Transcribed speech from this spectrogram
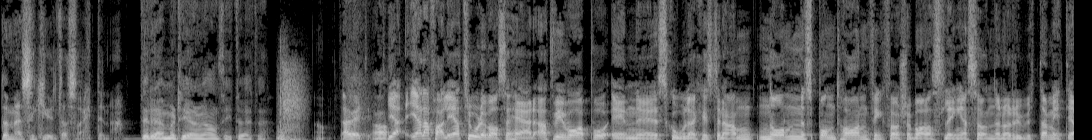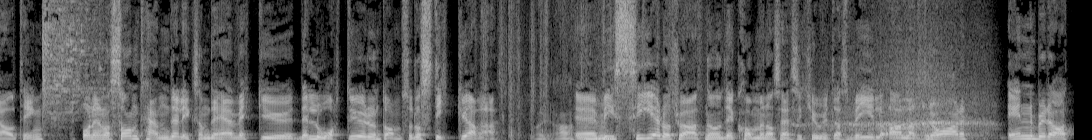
De här Securitas-vakterna. drämmer till dem i ansiktet vet du. Jag vet inte. Ja, I alla fall, jag tror det var så här att vi var på en eh, skola i Kristinehamn. Någon spontan fick för sig bara slänga sönder och ruta mitt i allting. Och när något sånt händer, liksom, det här väcker ju, det låter ju runt om, så då sticker ju alla. Oj, ja. Eh, vi ser då tror jag att när det kommer någon sån här Securitas-bil och alla drar. En blir då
